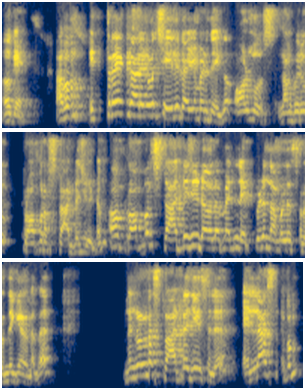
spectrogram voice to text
ഓക്കെ അപ്പം ഇത്രയും കാര്യങ്ങൾ ചെയ്ത് കഴിയുമ്പോഴത്തേക്ക് ഓൾമോസ്റ്റ് നമുക്കൊരു പ്രോപ്പർ സ്ട്രാറ്റജി കിട്ടും. അപ്പൊ പ്രോപ്പർ സ്ട്രാറ്റജി ഡെവലപ്മെന്റിൽ എപ്പോഴും നമ്മൾ ശ്രദ്ധിക്കേണ്ടത് നിങ്ങളുടെ സ്ട്രാറ്റജീസിൽ എല്ലാ ഇപ്പം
